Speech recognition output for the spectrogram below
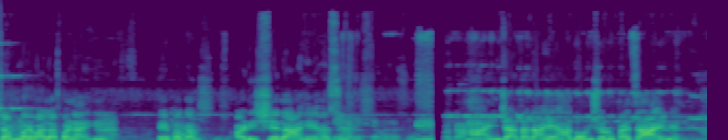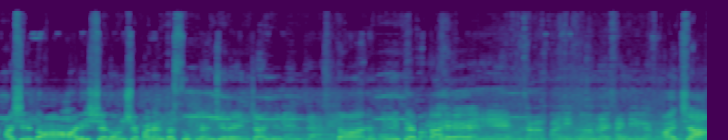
शंभरवाला पण आहे. हा. हे बघा अडीचशेला आहे हा सूप सूप. बघा हा ऐंच्या हातात आहे हा दोनशे रुपयाचा आहे अशी अडीचशे दोनशे पर्यंत सुपल्यांची रेंज आहे. तर इथे बघा हे. अच्छा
